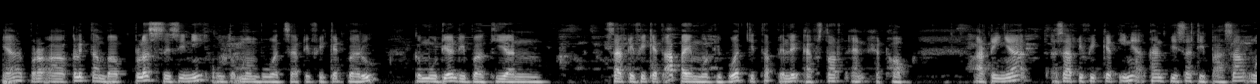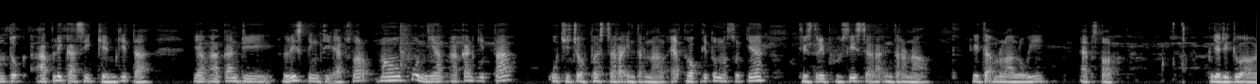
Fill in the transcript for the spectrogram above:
Ya, per, uh, klik tambah plus di sini untuk membuat sertifikat baru. Kemudian di bagian sertifikat apa yang mau dibuat, kita pilih App Store and Ad Hoc. Artinya, sertifikat ini akan bisa dipasang untuk aplikasi game kita yang akan di listing di App Store maupun yang akan kita uji coba secara internal. Ad hoc itu maksudnya distribusi secara internal, tidak melalui App Store. Jadi dua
